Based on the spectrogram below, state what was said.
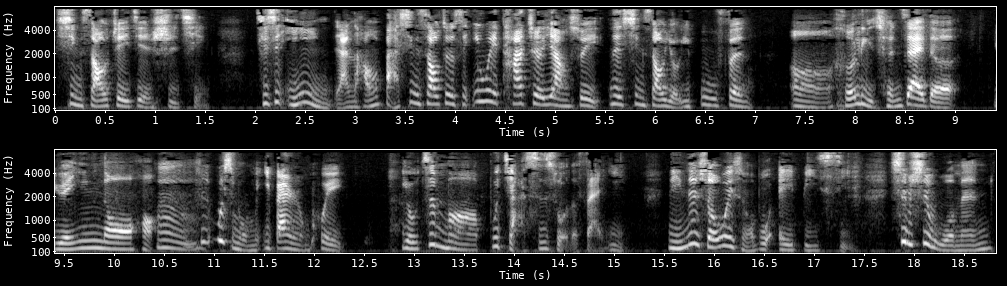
性骚这件事情，其实隐隐然的，好像把性骚这个事，因为她这样，所以那性骚有一部分。嗯，合理存在的原因呢？哈，嗯，是为什么我们一般人会有这么不假思索的反应？你那时候为什么不 A、B、C？是不是我们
